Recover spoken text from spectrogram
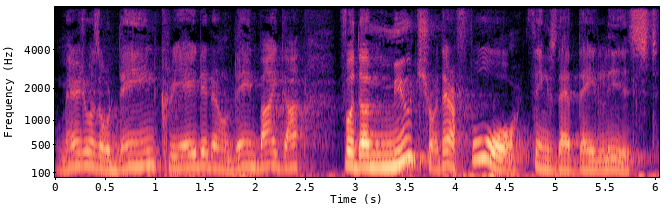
Marriage was ordained, created, and ordained by God for the mutual, there are four things that they list.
